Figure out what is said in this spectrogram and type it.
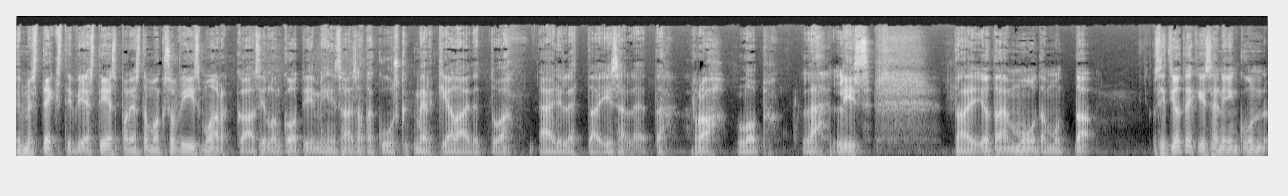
esimerkiksi tekstiviesti Espanjasta maksoi viisi markkaa silloin kotiin, mihin sain 160 merkkiä laitettua äidille tai isälle, että rah, lop, läh, lis tai jotain muuta, mutta sitten jotenkin se niin kuin,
